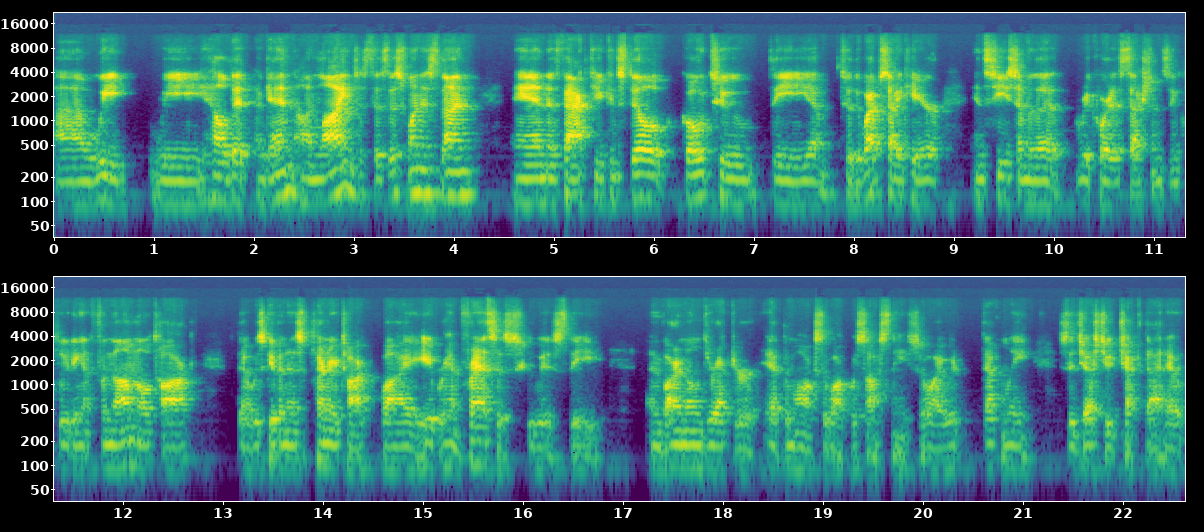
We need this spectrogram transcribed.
Uh, we, we held it again online, just as this one is done. And in fact, you can still go to the, um, to the website here and see some of the recorded sessions, including a phenomenal talk that was given as a plenary talk by Abraham Francis, who is the environmental director at the Mohawks of Akwesasne. So I would definitely suggest you check that out.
